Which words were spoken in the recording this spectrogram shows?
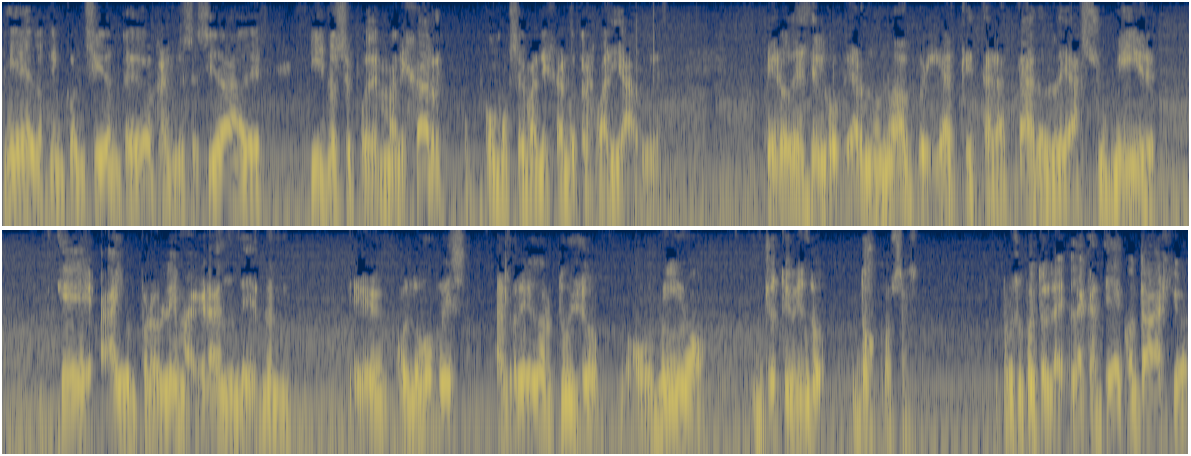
miedos, de inconsciente, de otras necesidades, y no se pueden manejar como se manejan otras variables. Pero desde el gobierno no habría que tratar de asumir que hay un problema grande. Eh, cuando vos ves alrededor tuyo o mío, yo estoy viendo dos cosas. Por supuesto, la, la cantidad de contagios,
